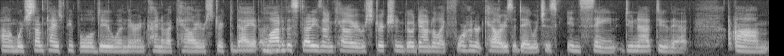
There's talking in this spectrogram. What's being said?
um, which sometimes people will do when they're in kind of a calorie restricted diet. A lot of the studies on calorie restriction go down to like 400 calories a day, which is insane. Do not do that. Um,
